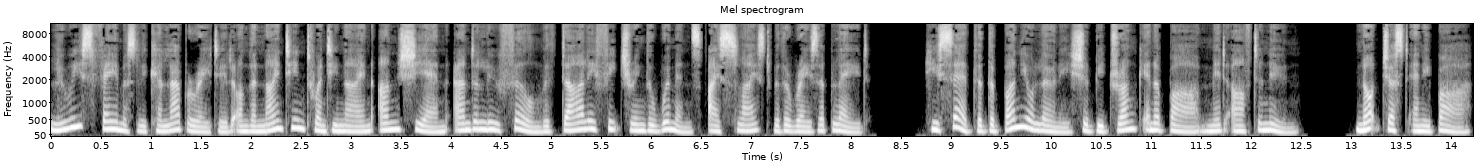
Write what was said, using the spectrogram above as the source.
Luis famously collaborated on the 1929 Un Chien Andalou film with Dali featuring the women's eye sliced with a razor blade. He said that the Buñueloni should be drunk in a bar mid afternoon. Not just any bar,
